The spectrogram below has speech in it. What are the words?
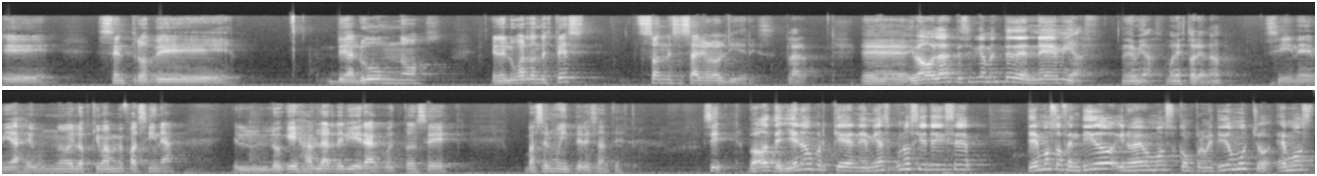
eh, centros de, de alumnos, en el lugar donde estés, son necesarios los líderes. Claro. Eh, y vamos a hablar específicamente de Nehemías. Nehemías, buena historia, ¿no? Sí, Nehemías es uno de los que más me fascina lo que es hablar de liderazgo, entonces va a ser muy interesante esto. Sí, vamos de lleno porque Nehemías 1.7 dice, te hemos ofendido y nos hemos comprometido mucho, hemos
